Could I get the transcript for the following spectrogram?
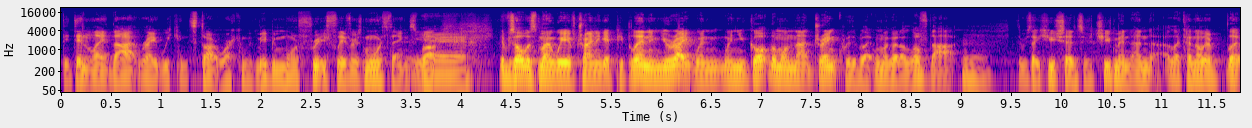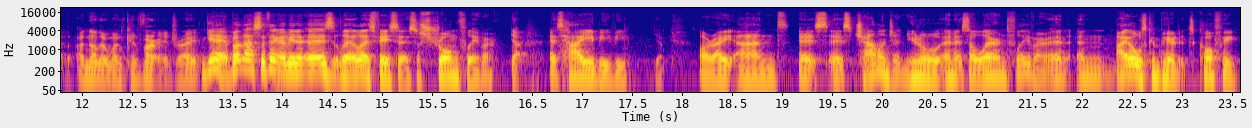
They didn't like that. Right, we can start working with maybe more fruity flavors, more things. But Yeah. it was always my way of trying to get people in. And you're right. When when you got them on that drink, where they'd be like, "Oh my god, I love that." There was a huge sense of achievement, and uh, like another like another one converted. Right. Yeah, but that's the thing. I mean, it is. let- Let's face it. It's a strong flavor. Yeah. It's high ABV. Yep. All right, and it's it's challenging, you know, and it's a learned flavor. And and I always compared it to coffee.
